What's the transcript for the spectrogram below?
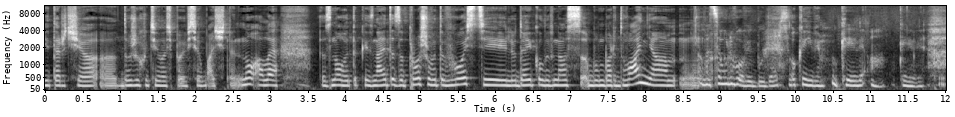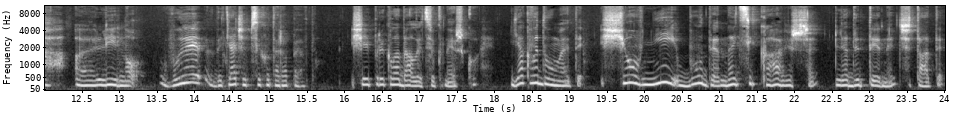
Literature. Дуже хотілося б всіх бачити. Ну, але знову таки, знаєте, запрошувати в гості людей, коли в нас бомбардування. Але це у Львові буде. У Києві. У Києві, а, у Києві. Ліно, ви дитячий психотерапевт. Ще й прикладали цю книжку. Як ви думаєте, що в ній буде найцікавіше для дитини читати?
